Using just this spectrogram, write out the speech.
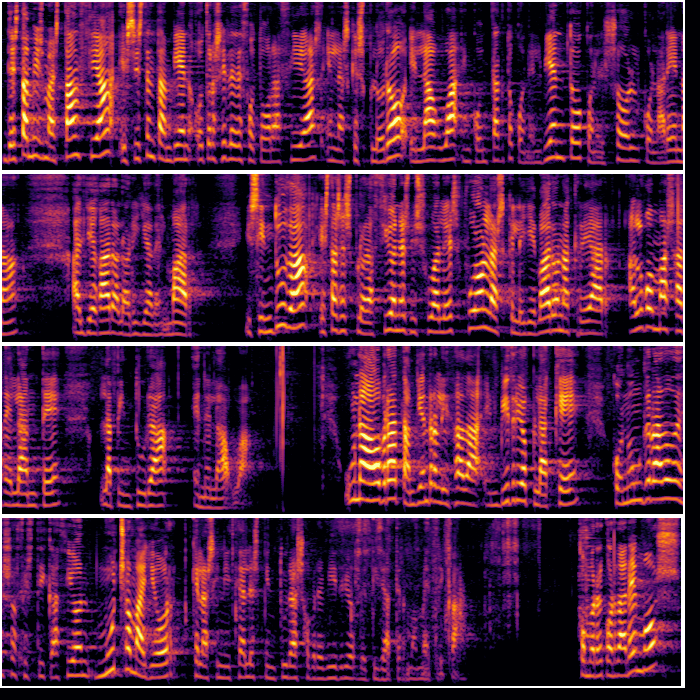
De esta misma estancia existen también otra serie de fotografías en las que exploró el agua en contacto con el viento, con el sol, con la arena, al llegar a la orilla del mar. Y sin duda, estas exploraciones visuales fueron las que le llevaron a crear algo más adelante la pintura en el agua. Una obra también realizada en vidrio plaqué con un grado de sofisticación mucho mayor que las iniciales pinturas sobre vidrio de tira termométrica. Como recordaremos,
